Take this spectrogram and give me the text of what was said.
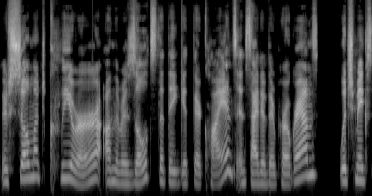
they're so much clearer on the results that they get their clients inside of their programs, which makes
